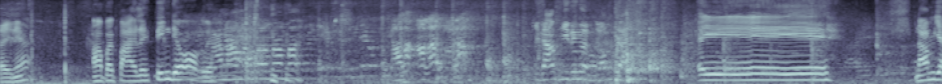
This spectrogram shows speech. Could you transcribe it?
อ้ยโอ้ยโอ้ยหล่อนอะไรเนี้ยเอาไปปลายเลยปิ้งเดียวออกเลยมามามามามาเอาละเอาละเอาละกินน้ำทีนึงก่อนย้อมใจไอ้น้ำย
